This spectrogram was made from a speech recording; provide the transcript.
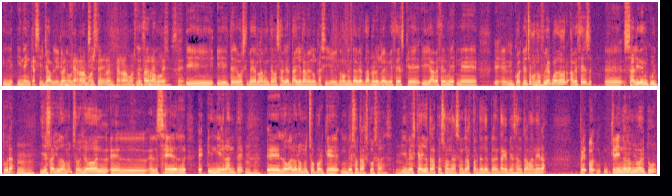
in- inencasillable. Lo no- no encerramos, existe. ¿eh? Lo encerramos Le totalmente. encerramos sí. y, y tenemos que tener la mente más abierta. Yo también lo encasillo, yo tengo mente abierta, pero yo hay veces que, y a veces me, me- eh, eh, de hecho cuando fui a Ecuador, a veces eh, salí de mi cultura y eso ayuda mucho. Yo el, el- el ser eh, inmigrante eh, lo valoro mucho porque ves otras cosas y ves que hay otras personas en otras partes del planeta que piensan de otra manera pero, creyendo en lo mismo que tú,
